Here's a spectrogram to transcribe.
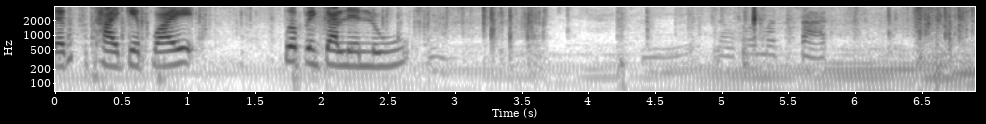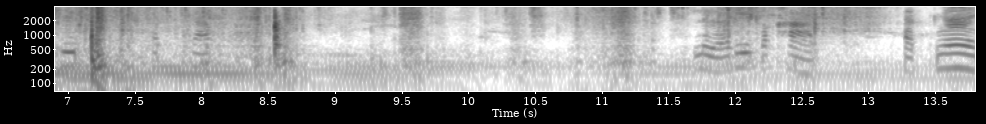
แต่ถ่ายเก็บไว้เพื่อเป็นการเรียนรู้นี้เราก็มาตัดชึบชับชับเหลือที่ประขาดตัดง่าย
